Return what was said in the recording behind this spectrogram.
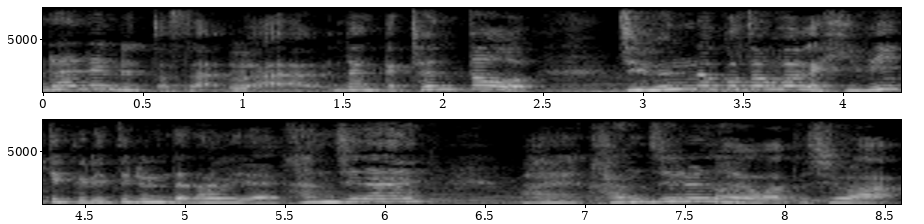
られるとさうわなんかちゃんと自分の言葉が響いてくれてるんだなみたいな感じない？あ感じるのよ私は。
